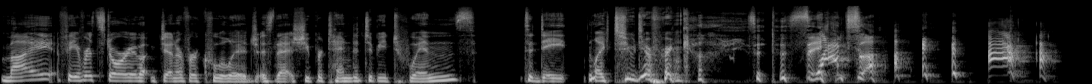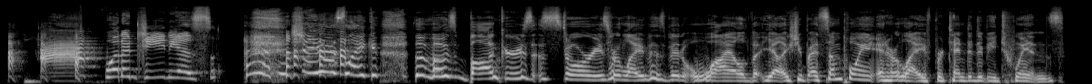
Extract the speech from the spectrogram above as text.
my favorite story about Jennifer Coolidge is that she pretended to be twins to date like two different guys at the same what? time. what a genius. she has like the most bonkers stories. Her life has been wild, but yeah, like she at some point in her life pretended to be twins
